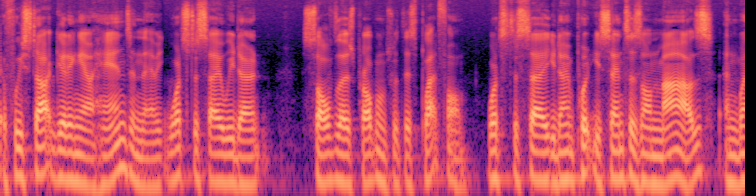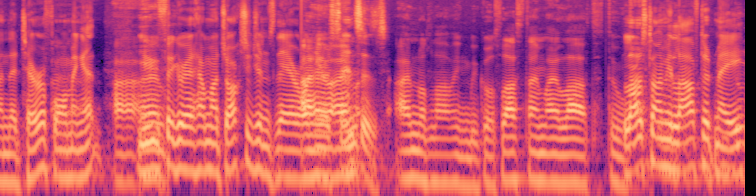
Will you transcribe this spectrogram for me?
If we start getting our hands in there, what's to say we don't solve those problems with this platform. What's to say you don't put your sensors on Mars and when they're terraforming uh, it, I- you I'm- figure out how much oxygen's there on your I'm, sensors? I'm not laughing because last time I laughed too. Last time you laughed at me,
